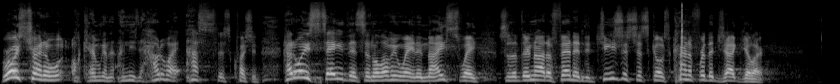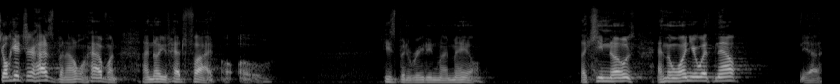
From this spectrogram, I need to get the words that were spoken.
We're always trying to, okay, I'm gonna, I need, how do I ask this question? How do I say this in a loving way, in a nice way, so that they're not offended? And Jesus just goes kind of for the jugular. Go get your husband. I don't have one. I know you've had five. Uh oh. He's been reading my mail. Like he knows. And the one you're with now? Yeah,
